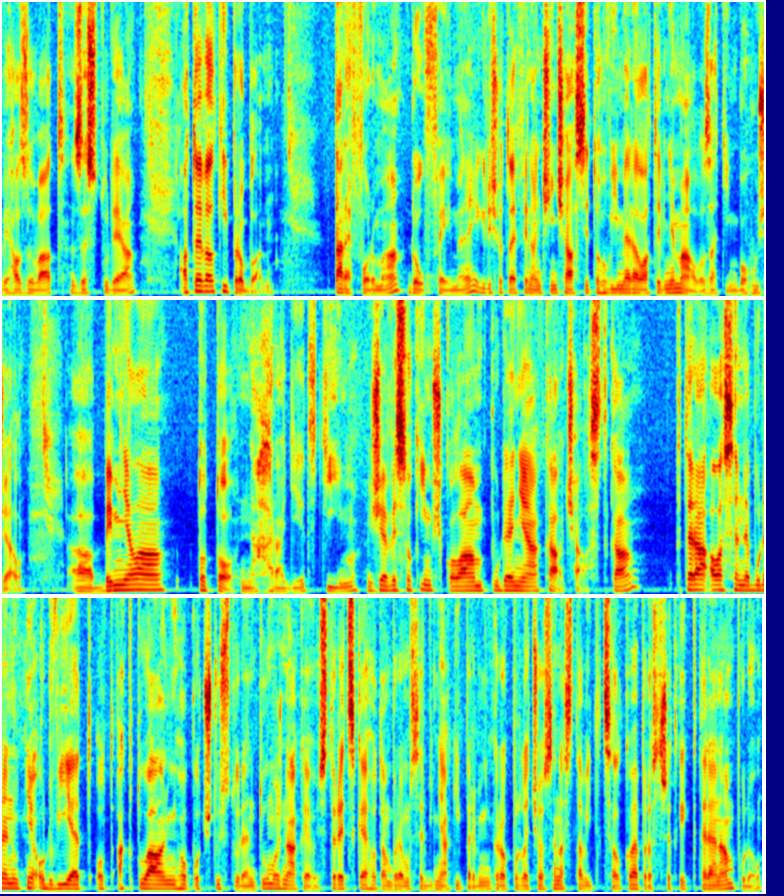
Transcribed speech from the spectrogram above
vyhazovat ze studia. A to je velký problém. Ta reforma, doufejme, i když o té finanční části toho víme relativně málo zatím, bohužel, by měla toto nahradit tím, že vysokým školám půjde nějaká částka, která ale se nebude nutně odvíjet od aktuálního počtu studentů, možná nějakého historického, tam bude muset být nějaký první krok, podle čeho se nastaví ty celkové prostředky, které nám půjdou.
